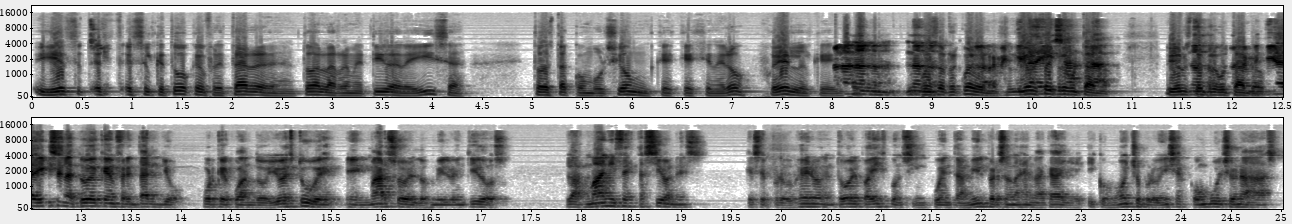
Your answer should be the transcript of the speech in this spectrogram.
Y es, es, es el que tuvo que enfrentar eh, toda la arremetida de ISA, toda esta convulsión que, que generó. Fue él el que... No, no, no, no, no, Pues no. recuerden, La yo arremetida le estoy ISA, preguntando. la- Yo le No, estoy no, preguntando. La mentira de ISA la tuve que enfrentar yo, porque cuando yo estuve en marzo del 2022, las manifestaciones que se produjeron en todo el país con 50.000 personas en la calle y con ocho provincias convulsionadas,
